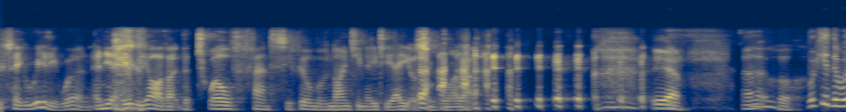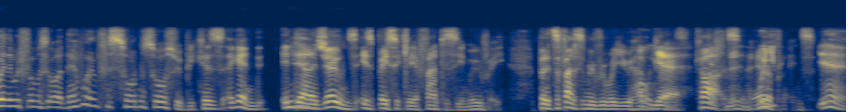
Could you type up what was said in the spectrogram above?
they really weren't, and yet here we are, like the 12th fantasy film of 1988 or something like that. yeah. Uh, Oh. Well, yeah, they went, they for they went for sword and sorcery because again, Indiana. Jones is basically a fantasy movie, but it's a fantasy movie where you have Oh, yeah, cars, and? Well, you- airplanes. Yeah,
